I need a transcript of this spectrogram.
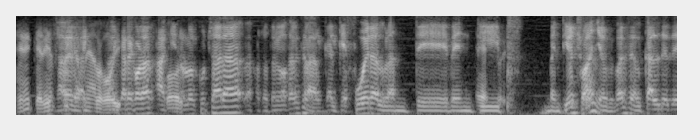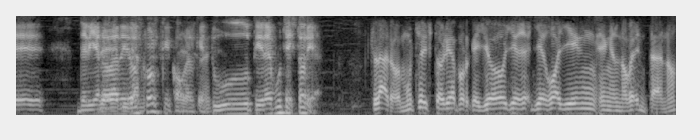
¿eh? Quería A ver, explicarme hay, algo hay hoy. que recordar, a quien no lo escuchara, a José Antonio González, el, el que fuera durante 20 Eso es. 28 años, me parece, alcalde de, de Villanueva De de Oscos, que con el que tú tienes mucha historia. Claro, mucha historia porque yo llegué, llego allí en, en el 90, ¿no?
